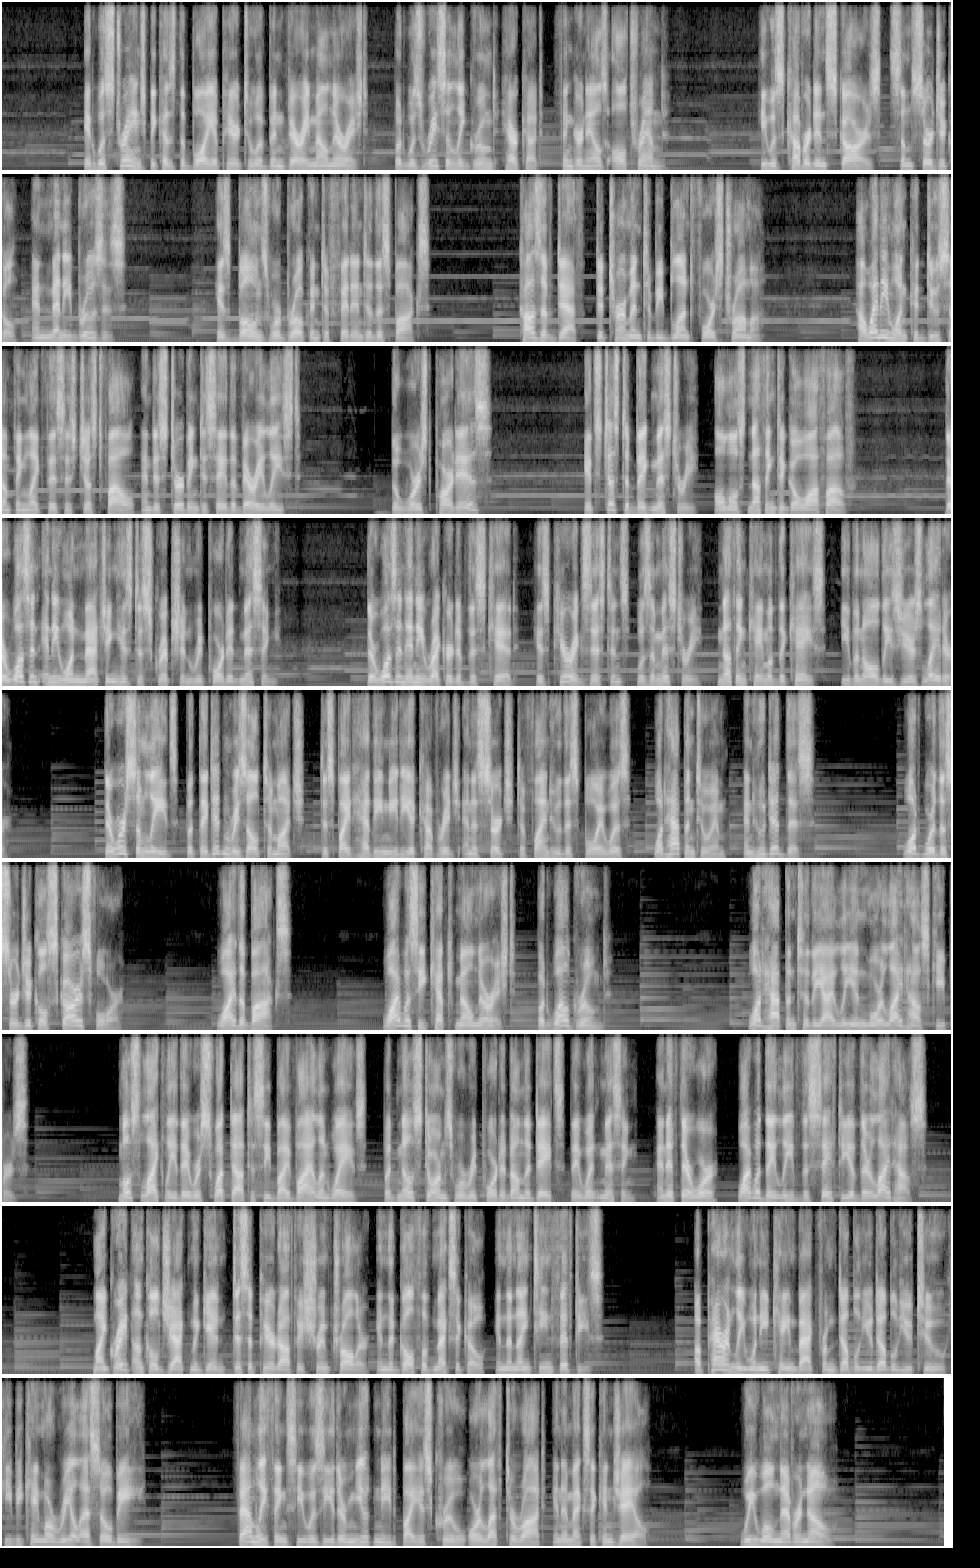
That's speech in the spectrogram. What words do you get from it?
It was strange because the boy appeared to have been very malnourished, but was recently groomed, haircut, fingernails all trimmed. He was covered in scars, some surgical, and many bruises. His bones were broken to fit into this box. Cause of death determined to be blunt force trauma. How anyone could do something like this is just foul and disturbing to say the very least. The worst part is? It's just a big mystery, almost nothing to go off of. There wasn't anyone matching his description reported missing. There wasn't any record of this kid, his pure existence was a mystery, nothing came of the case, even all these years later. There were some leads, but they didn't result to much, despite heavy media coverage and a search to find who this boy was, what happened to him, and who did this. What were the surgical scars for? Why the box? Why was he kept malnourished, but well groomed? What happened to the Eilean Mor lighthouse keepers? Most likely they were swept out to sea by violent waves, but no storms were reported on the dates they went missing, and if there were, why would they leave the safety of their lighthouse? My great uncle Jack McGinn disappeared off his shrimp trawler in the Gulf of Mexico in the 1950s. Apparently, when he came back from WW2, he became a real SOB. Family thinks he was either mutinied by his crew or left to rot in a Mexican jail. We will never know.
